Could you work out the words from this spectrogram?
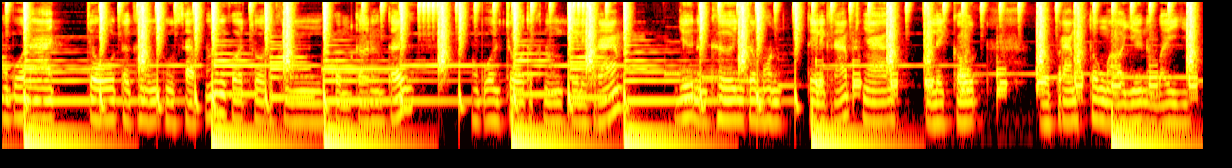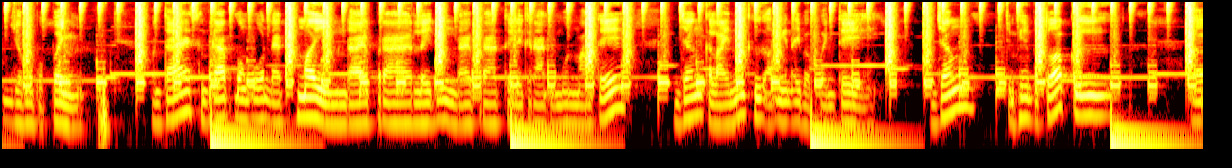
បងប្អូនអាចចូលទៅក្នុងទូរស័ព្ទហ្នឹងឬក៏ចូលទៅក្នុងកុំព្យូទ័រហ្នឹងទៅបងប្អូនចូលទៅក្នុង Telegram យើងនឹងឃើញក្រុមហ៊ុន Telegram ផ្ញើលេខកូដ5ខ្ទង់មកឲ្យយើងដើម្បីយកមកបំពេញប៉ុន្តែសម្រាប់បងប្អូនដែលថ្មីមិនដែលប្រើលេខនេះមិនដែលប្រើ Telegram ពីមុនមកទេអញ្ចឹងកន្លែងនេះគឺអត់មានអីបំពេញទេអញ្ចឹង ជំហានបន្ទាប់គឺអឺ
